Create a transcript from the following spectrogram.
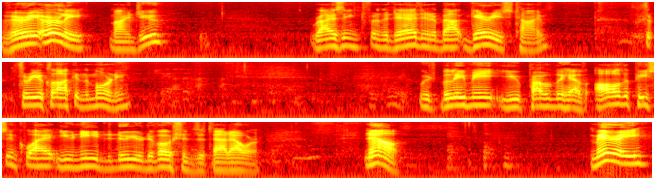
Very early, mind you, rising from the dead in about Gary's time, th- three o'clock in the morning. Which, believe me, you probably have all the peace and quiet you need to do your devotions at that hour. Now, Mary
